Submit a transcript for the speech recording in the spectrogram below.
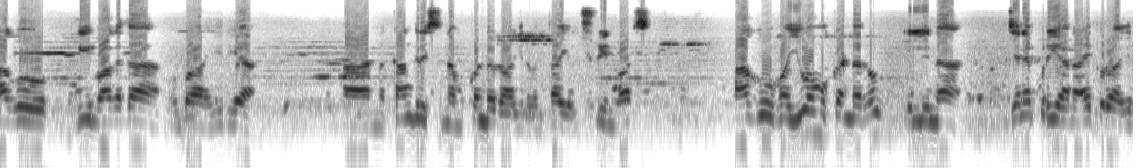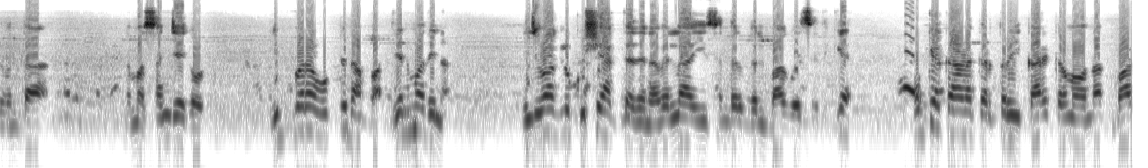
ಹಾಗೂ ಈ ಭಾಗದ ಒಬ್ಬ ಹಿರಿಯ ಕಾಂಗ್ರೆಸ್ನ ಮುಖಂಡರು ಆಗಿರುವಂತಹ ಎಲ್ ಶ್ರೀನಿವಾಸ್ ಹಾಗೂ ಒಬ್ಬ ಯುವ ಮುಖಂಡರು, ಇಲ್ಲಿನ ಜನಪ್ರಿಯ ನಾಯಕರು ಆಗಿರುವಂತ ನಮ್ಮ ಸಂಜಯ್ ಗೌಡ್. ಇಬ್ಬರ ಹುಟ್ಟಿದ ಹಬ್ಬ, ಜನ್ಮದಿನ. ನಿಜವಾಗ್ಲೂ ಖುಷಿ ಆಗ್ತಾ ಇದೆ. ನಾವೆಲ್ಲ ಈ ಸಂದರ್ಭದಲ್ಲಿ ಭಾಗವಹಿಸೋದಕ್ಕೆ ಮುಖ್ಯ ಕಾರಣಕರ್ತರು ಈ ಕಾರ್ಯಕ್ರಮವನ್ನ ಬಹಳ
